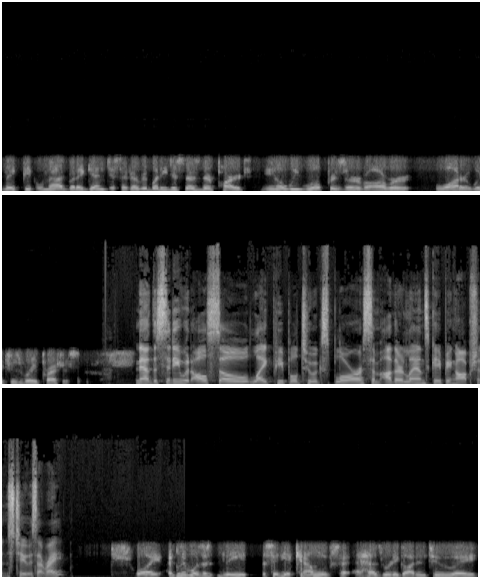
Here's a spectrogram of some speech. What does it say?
make people mad, but again, just if everybody just does their part, you know, we will preserve our water, which is very precious. Now, the city would also like people to explore some other landscaping options too. Is that right? Well, I, I believe it was the city of Kamloops has really got into a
